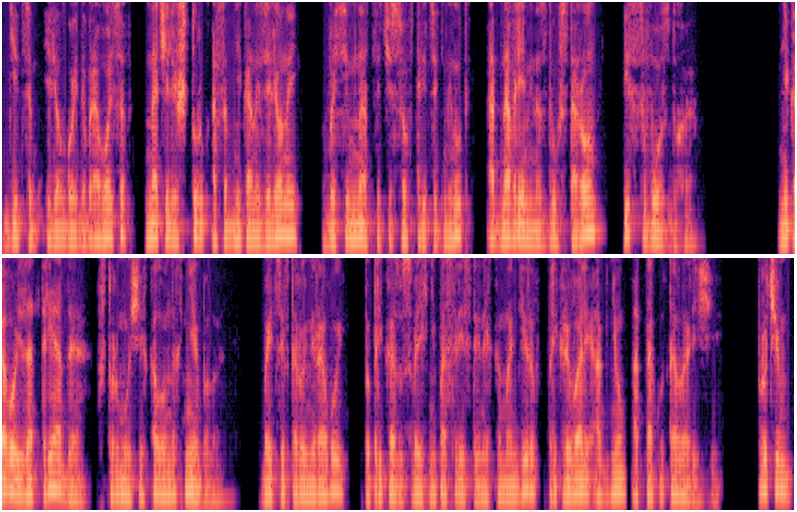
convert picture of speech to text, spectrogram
Дитцем и Вилгой добровольцев начали штурм особняка на Зеленой в 18 часов 30 минут одновременно с двух сторон и с воздуха. Никого из отряда в штурмующих колоннах не было. Бойцы Второй мировой по приказу своих непосредственных командиров прикрывали огнем атаку товарищей. Впрочем,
